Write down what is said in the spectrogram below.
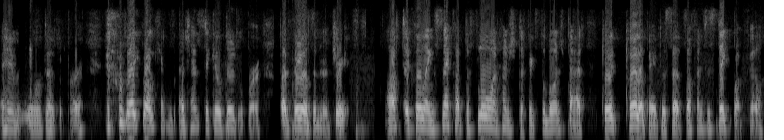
by him and Evil Total Pro. Flickflock attempts to kill Total Pro, but fails and retreats. After calling Snack up to floor 100 to fix the launch pad, to- Toilet Paper sets off into Stickbuttville.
